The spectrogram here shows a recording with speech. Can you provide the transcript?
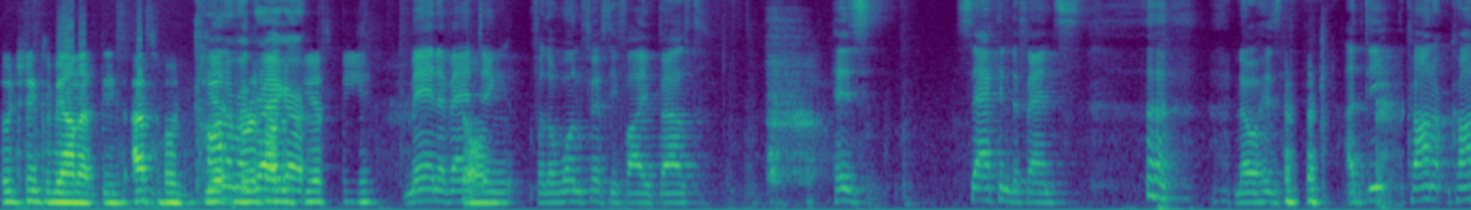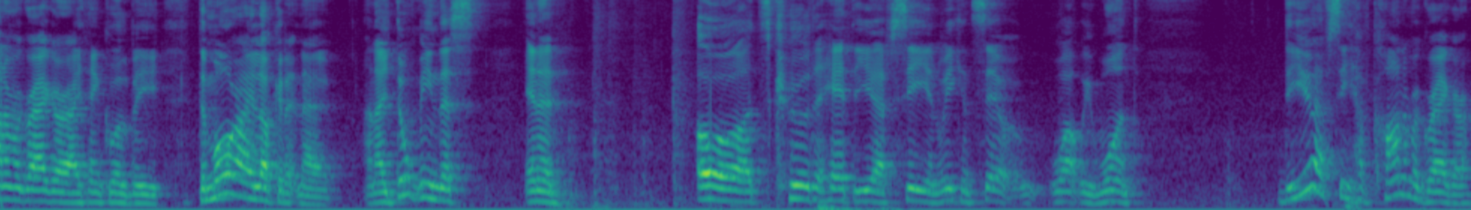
Who do you think will be on it? He's asked about Conor G- McGregor. GSP. Main eventing for the 155 belt. His second defense. no, his a deep Conor Conor McGregor. I think will be the more I look at it now, and I don't mean this in a oh it's cool to hate the UFC and we can say what we want. The UFC have Conor McGregor,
